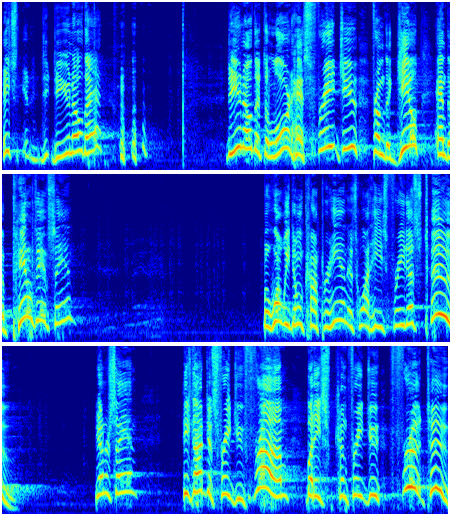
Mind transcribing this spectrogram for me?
He's, do you know that? do you know that the Lord has freed you from the guilt and the penalty of sin? But what we don't comprehend is what He's freed us to. Do you understand? He's not just freed you from, but He's freed you through too.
